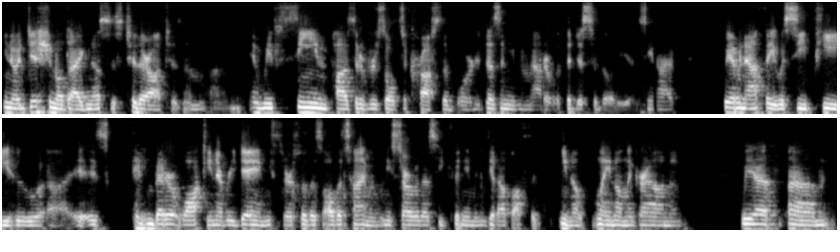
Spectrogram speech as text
you know additional diagnosis to their autism. Um, and we've seen positive results across the board. It doesn't even matter what the disability is. You know I've, we have an athlete with cp who uh, is getting better at walking every day and he starts with us all the time. And when he started with us he couldn't even get up off the you know laying on the ground. And we have um,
